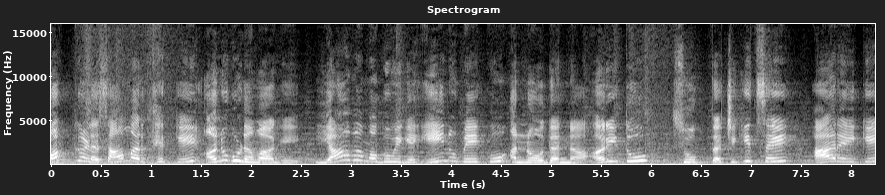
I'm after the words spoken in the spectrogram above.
ಮಕ್ಕಳ ಸಾಮರ್ಥ್ಯಕ್ಕೆ ಅನುಗುಣವಾಗಿ ಯಾವ ಮಗುವಿಗೆ ಏನು ಬೇಕು ಅನ್ನೋದನ್ನ ಅರಿತು ಸೂಕ್ತ ಚಿಕಿತ್ಸೆ, ಆರೈಕೆ,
